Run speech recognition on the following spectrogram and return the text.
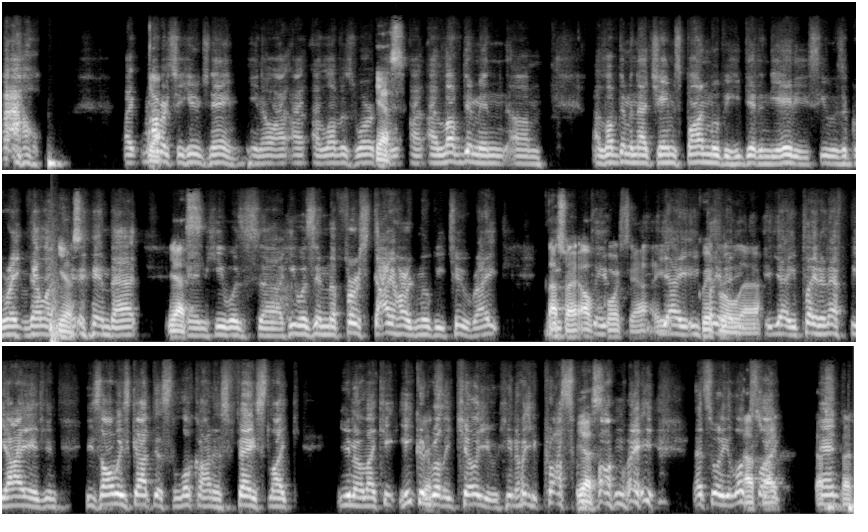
Wow. Like Robert's yeah. a huge name. You know, I, I love his work. Yes. I, I loved him in um, I loved him in that James Bond movie he did in the 80s. He was a great villain yes. in that. Yes. And he was uh, he was in the first Die Hard movie too, right? That's he, right. Of course, yeah. Yeah, he Great played role a, Yeah, he played an FBI agent. He's always got this look on his face like, you know, like he, he could yes. really kill you. You know, you cross him yes. the wrong way. That's what he looks That's like. Right. That's and right.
